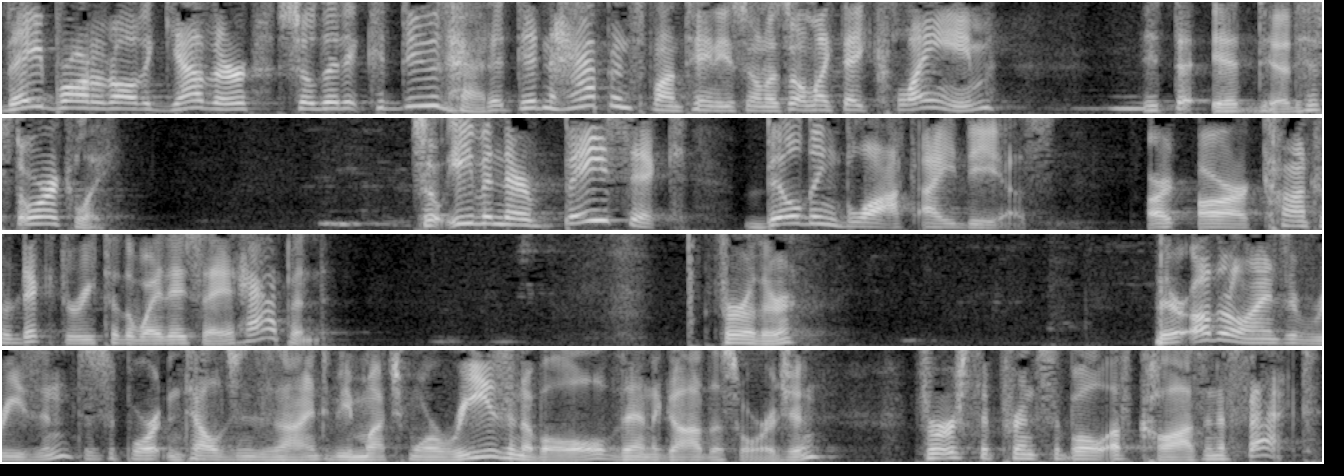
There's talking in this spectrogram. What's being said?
They brought it all together so that it could do that. It didn't happen spontaneously on its own like they claim it, it did historically. So even their basic building block ideas are, are contradictory to the way they say it happened. Further, there are other lines of reason to support intelligent design to be much more reasonable than a godless origin. First, the principle of cause and effect.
